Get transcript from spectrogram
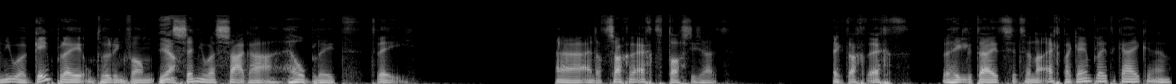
nieuwe gameplay onthulling van Ja. Senua's Saga Hellblade 2. Eh, en dat zag er echt fantastisch uit. Ik dacht echt, de hele tijd zitten ze nou echt naar gameplay te kijken. En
